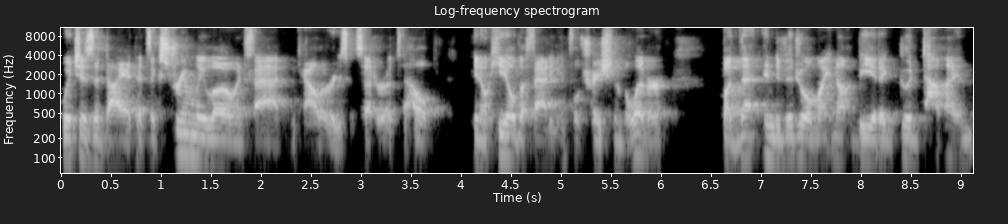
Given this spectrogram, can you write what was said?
which is a diet that's extremely low in fat and calories, et cetera, to help, you know, heal the fatty infiltration of the liver. But that individual might not be at a good time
